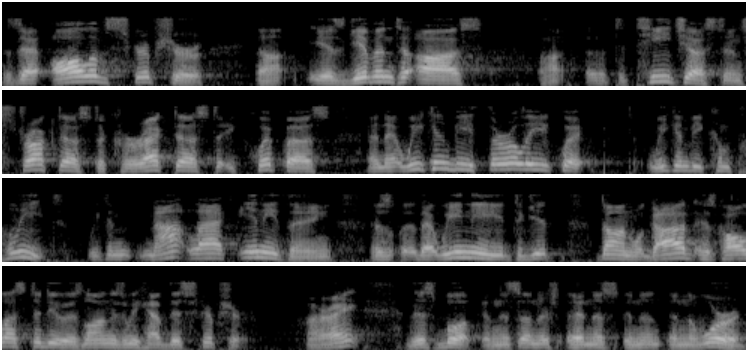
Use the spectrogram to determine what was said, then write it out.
is that all of Scripture uh, is given to us uh, uh, to teach us, to instruct us, to correct us, to equip us, and that we can be thoroughly equipped. We can be complete. We can not lack anything as, uh, that we need to get done what God has called us to do as long as we have this scripture. All right? This book and this, under, and this and the, and the word.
